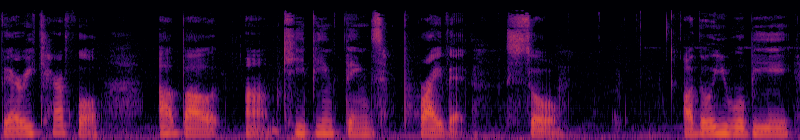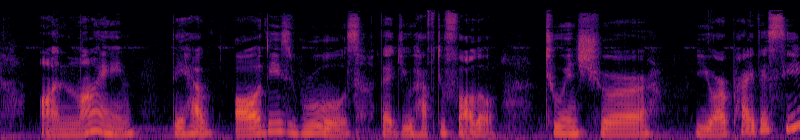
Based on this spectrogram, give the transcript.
very careful about um, keeping things private. So although you will be online they have all these rules that you have to follow to ensure your privacy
